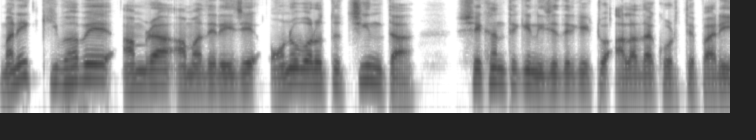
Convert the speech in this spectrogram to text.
মানে কীভাবে আমরা আমাদের এই যে অনবরত চিন্তা সেখান থেকে নিজেদেরকে একটু আলাদা করতে পারি।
